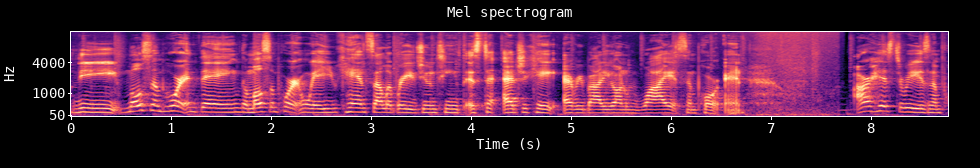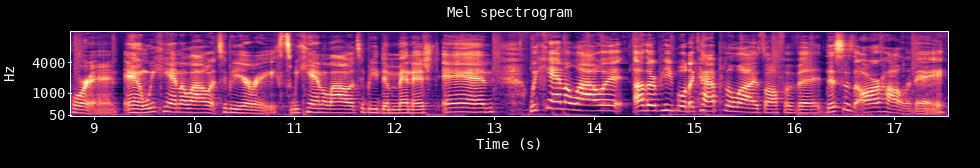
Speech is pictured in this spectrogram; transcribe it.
the most important thing, the most important way you can celebrate Juneteenth is to educate everybody on why it's important our history is important and we can't allow it to be erased. We can't allow it to be diminished and we can't allow it other people to capitalize off of it. This is our holiday.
